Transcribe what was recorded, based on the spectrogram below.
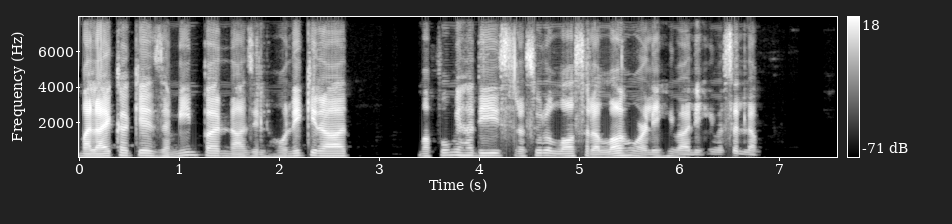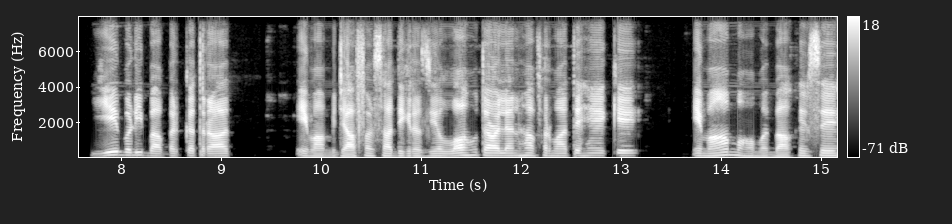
ملائکہ کے زمین پر نازل ہونے کی رات، مفہوم حدیث رسول اللہ صلی اللہ علیہ وآلہ وسلم۔ یہ بڑی بابرکت رات امام جعفر صادق رضی اللہ تعالی عنہ فرماتے ہیں کہ امام محمد باقر سے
